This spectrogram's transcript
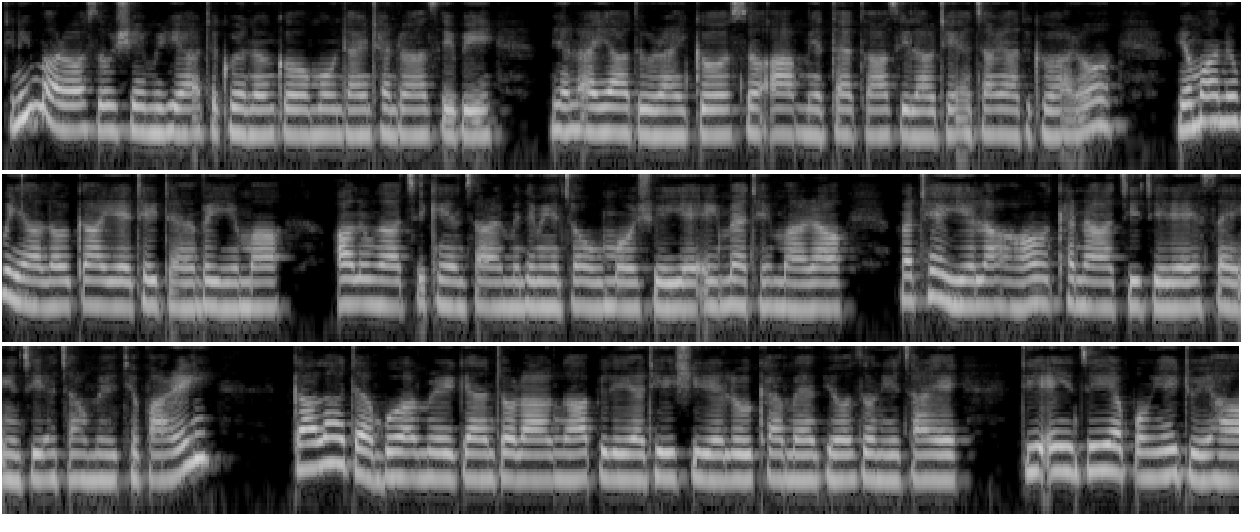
ဒီနေ့မှာတော့ဆိုရှယ်မီဒီယာတစ်ခွင်လုံးကိုမုံတိုင်းထန်ထွားစေပြီးမြန်လာရသူတိုင်းကိုစွန့်အားမြင့်သက်သွားစေလောက်တဲ့အကြောင်းအရာတစ်ခုကတော့မြန်မာနုပညာလောကရဲ့ထိတ်တန့်ဘရင်မှာအားလုံးကချစ်ခင်ကြတဲ့မင်းသမီးကျော်ဦးမို့ရွှေရဲ့အိမ်မက်ထဲမှာတော့မထက်ရဲလောက်အောင်ခဏကြီးကျတဲ့စိုင်အင်ဂျီအကြောင်းပဲဖြစ်ပါတယ်ကာလာတန်ဖိုးအမေရိကန်ဒေါ်လာ9ဘီလီယံထိရှိတယ်လို့ခန့်မှန်းပြောဆိုနေကြတဲ့ ဒီအင်ဂျီရဲ့ပုံရိပ်တွေဟာ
